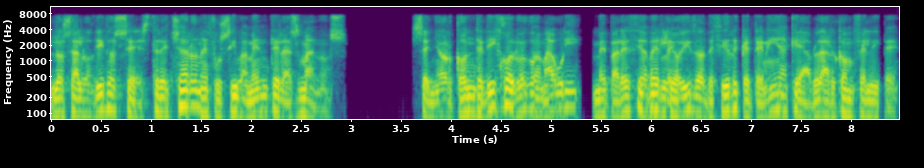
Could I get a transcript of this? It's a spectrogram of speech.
Los aludidos se estrecharon efusivamente las manos. Señor conde dijo luego a Mauri, me parece haberle oído decir que tenía que hablar con Felipe.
